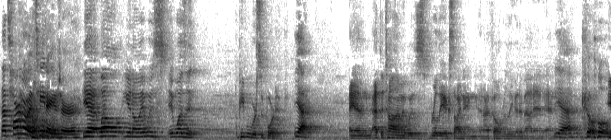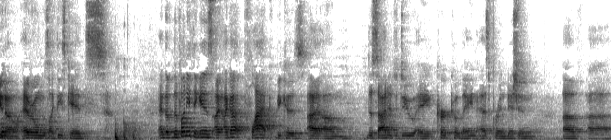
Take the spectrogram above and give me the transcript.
That's hard on a teenager. Yeah, well, you know, it was it wasn't. People were supportive, yeah. and at the time, it was really exciting, and I felt really good about it. And Yeah. Cool. you know, everyone was like, these kids. And the, the funny thing is, I, I got flack because I um, decided to do a Kurt Cobain esque rendition of uh,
